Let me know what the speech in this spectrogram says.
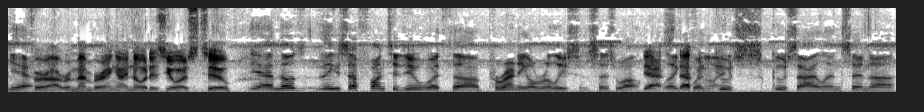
Yeah. for uh, remembering. I know it is yours too. Yeah, and those these are fun to do with uh, perennial releases as well. Yes, like definitely. with Goose Goose Islands and uh,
